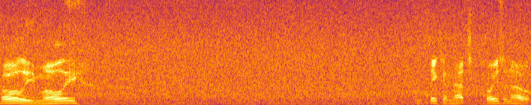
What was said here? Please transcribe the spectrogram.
Holy moly. Thinking that's poison oak.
